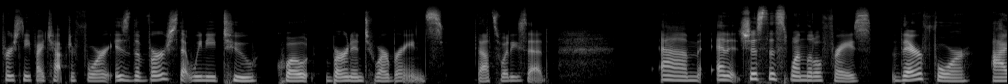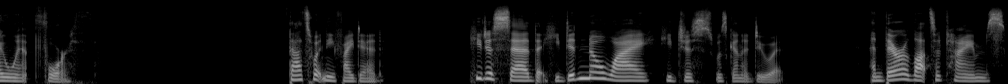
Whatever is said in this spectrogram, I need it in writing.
First Nephi chapter 4 is the verse that we need to, quote, burn into our brains. That's what he said. Um, and it's just this one little phrase, therefore I went forth. That's what Nephi did. He just said that he didn't know why, he just was going to do it. And there are lots of times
